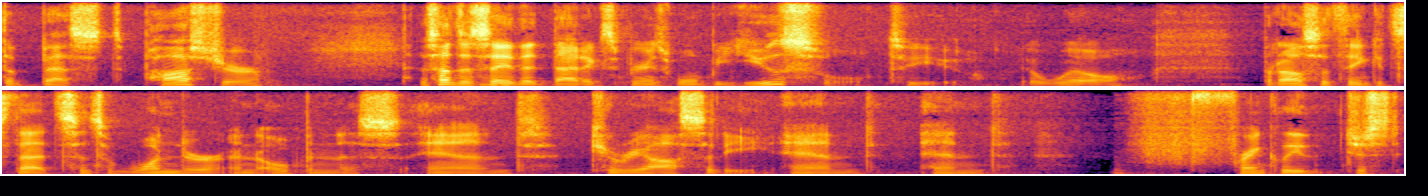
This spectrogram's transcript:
the best posture. It's not to say that that experience won't be useful to you, it will. But I also think it's that sense of wonder and openness and curiosity and and frankly just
